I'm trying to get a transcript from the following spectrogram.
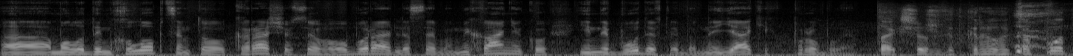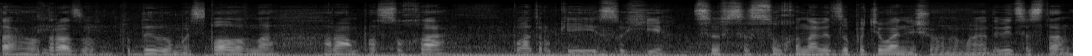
а молодим хлопцем, то краще всього обирай для себе механіку і не буде в тебе ніяких проблем. Так, що ж, відкрили капота, одразу подивимось. Паливна рампа суха, патрубки її сухі. Це все сухо, навіть запотівання нічого немає. Дивіться, стан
